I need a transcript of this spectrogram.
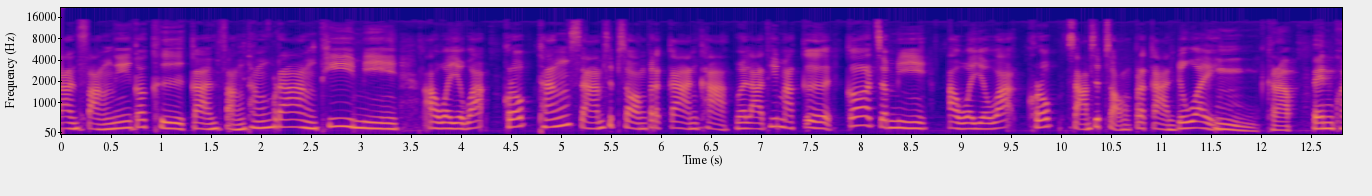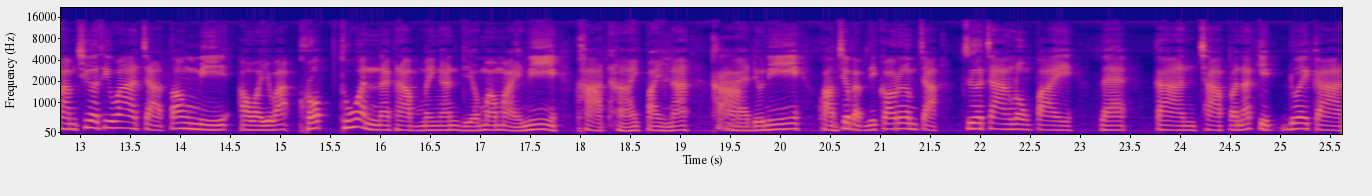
การฝังนี้ก็คือการฝังทั้งร่างที่มีอวัยวะครบทั้ง 32 ประการค่ะ เวลาที่มาเกิดก็จะมีอวัยวะครบ 32 ประการด้วย อืม ครับ เป็นความเชื่อที่ว่าจะต้องมีอวัยวะครบถ้วนนะครับ ไม่งั้นเดี๋ยวมาใหม่นี่ขาดหายไปนะค่ะแต่เดี๋ยวนี้ความเชื่อแบบนี้ก็เริ่มจะเจือจางลงไปและ การชาปนกิจด้วยการ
